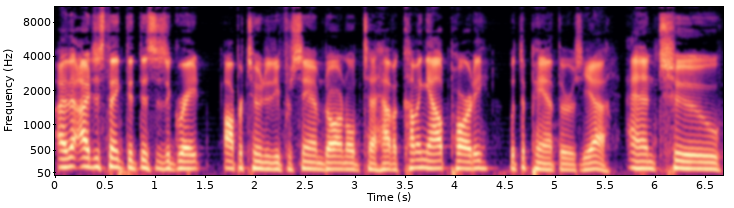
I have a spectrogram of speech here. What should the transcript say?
I, I just think that this is a great opportunity for Sam Darnold to have a coming out party with the Panthers. Yeah. and to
